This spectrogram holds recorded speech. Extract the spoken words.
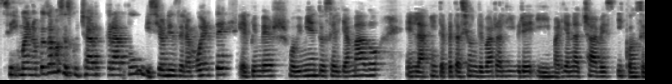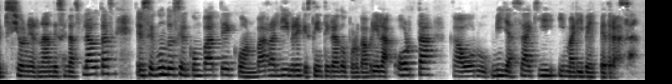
Sí, bueno, pues vamos a escuchar Kratu, Visiones de la Muerte. El primer movimiento es el llamado en la interpretación de Barra Libre y Mariana Chávez y Concepción Hernández en las flautas. El segundo es el combate con Barra Libre que está integrado por Gabriela Horta, Kaoru Miyazaki y Maribel Pedraza.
